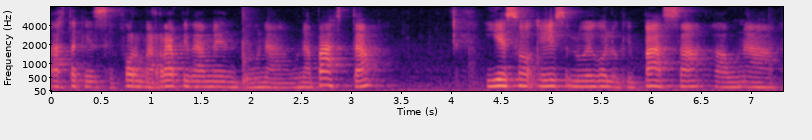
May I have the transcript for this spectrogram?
hasta que se forma rápidamente una, una pasta y eso es luego lo que pasa a una,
